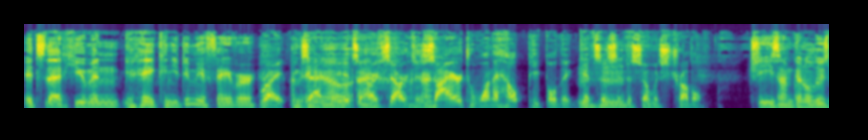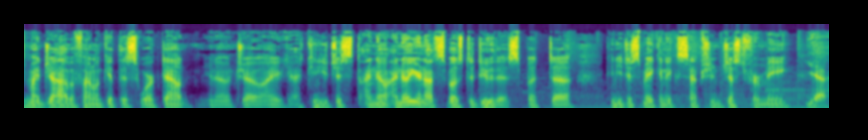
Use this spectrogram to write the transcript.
it's that human. Hey, can you do me a favor? Right, Um, you exactly. know, it's, our, uh, it's our uh, desire to want to help people that gets us Mhm. into so much trouble. Geez, I'm going to lose my job if I don't get this worked out. You know, Joe. I, I can you just? I know I know you're not supposed to do this, but uh, can you just make an exception just for me? Yeah,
